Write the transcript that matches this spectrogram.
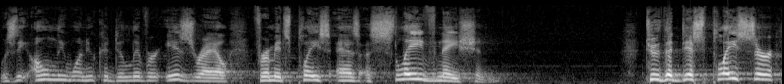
was the only one who could deliver Israel from its place as a slave nation to the displacer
